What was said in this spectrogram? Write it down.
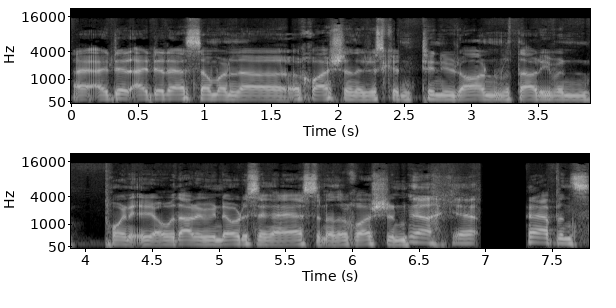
I, I did I did ask someone uh, a question. They just continued on without even pointing, you know, without even noticing. I asked another question. yeah, yeah. happens.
